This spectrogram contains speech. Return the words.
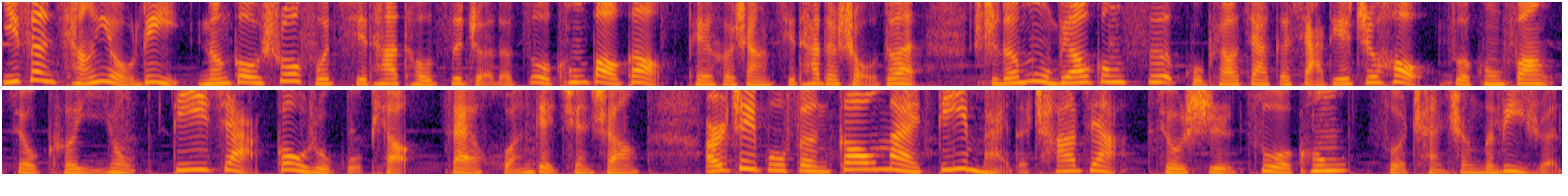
一份强有力、能够说服其他投资者的做空报告，配合上其他的手段，使得目标公司股票价格下跌之后，做空方就可以用低价购入股票，再还给券商，而这部分高卖低买的差价，就是做空所产生的利润。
